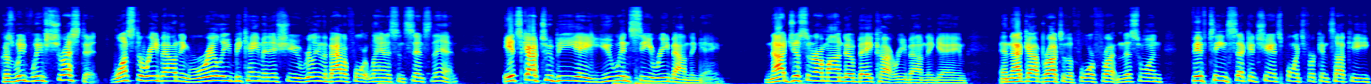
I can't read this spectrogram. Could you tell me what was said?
because we've we've stressed it. Once the rebounding really became an issue, really in the battle for Atlantis, and since then, it's got to be a UNC rebounding game, not just an Armando Bacot rebounding game. And that got brought to the forefront in this one. 15 second chance points for Kentucky,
